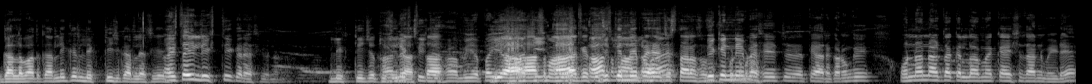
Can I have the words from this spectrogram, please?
ਗੱਲਬਾਤ ਕਰ ਲਈ ਕਿ ਲਿਖਤੀ ਚ ਕਰ ਲਿਆ ਜੀ? ਅਸੀਂ ਤਾਂ ਇਹ ਲਿਖਤੀ ਕਰਿਆ ਸੀ ਉਹਨਾਂ ਨੇ ਲਿਖਤੀ ਚ ਤੁਸੀਂ ਦੱਸਤਾ ਹਾਂ ਵੀ ਭਾਈ ਆਹ ਸਮਾਨ ਲਾ ਕੇ ਤੁਸੀਂ ਕਿੰਨੇ ਪੈਸੇ ਚ ਲਾਉਣਾ 1700 ਵੀ ਕਿੰਨੇ ਪੈਸੇ ਚ ਤਿਆਰ ਕਰੋਗੇ? ਉਹਨਾਂ ਨਾਲ ਤਾਂ ਕੱਲਾ ਮੈਂ ਕੈਸ਼ ਦਾ ਨਿਬੇੜਿਆ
